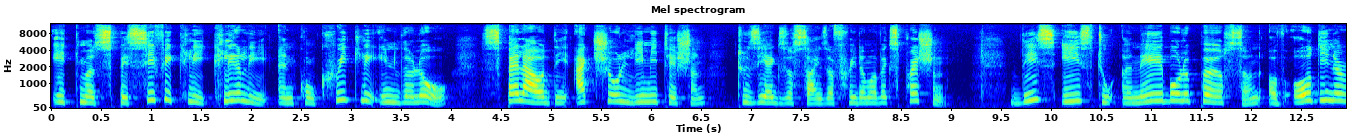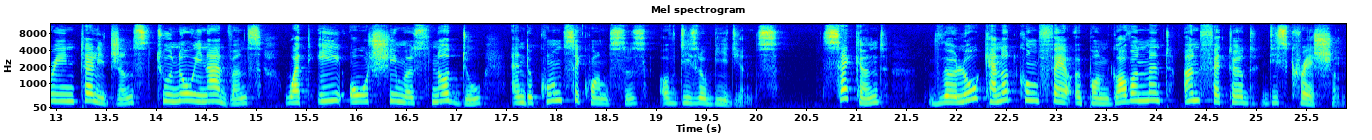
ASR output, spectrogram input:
it must specifically, clearly and concretely in the law spell out the actual limitation to the exercise of freedom of expression. This is to enable a person of ordinary intelligence to know in advance what he or she must not do and the consequences of disobedience. Second, the law cannot confer upon government unfettered discretion.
